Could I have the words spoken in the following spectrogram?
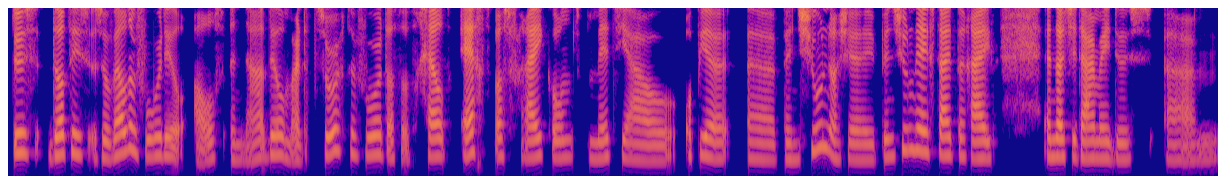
Dus dat is zowel een voordeel als een nadeel, maar dat zorgt ervoor dat dat geld echt pas vrijkomt met jou op je uh, pensioen, als je je pensioenleeftijd bereikt, en dat je daarmee dus um,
